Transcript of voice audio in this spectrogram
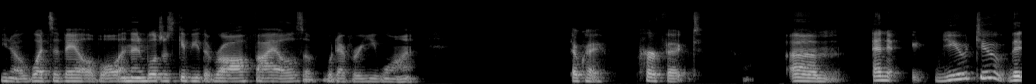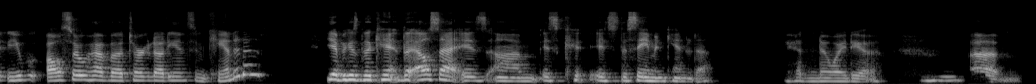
you know, what's available. And then we'll just give you the raw files of whatever you want. Okay, perfect. Um, and you do that you also have a target audience in Canada? Yeah, because the can the LSAT is um is it's the same in Canada. I had no idea. Mhm. Um,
